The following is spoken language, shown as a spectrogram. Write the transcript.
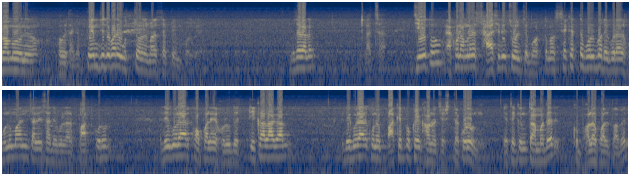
নমনীয় হয়ে থাকে। প্রেম যদি করে, উচ্চ মানুষের প্রেম করবে। বুঝা গেল? আচ্ছা যেহেতু এখন আমাদের সারাসারি চলছে, বর্তমান সেক্ষেত্রে বলব রেগুলার হনুমান চালিসা রেগুলার পাঠ করুন। রেগুলার কপালে হলুদের টিকা লাগান। রেগুলার কোনো পাকে পোকে খাওয়ানোর চেষ্টা করুন। এতে কিন্তু আমাদের খুব ভালো ফল পাবেন।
